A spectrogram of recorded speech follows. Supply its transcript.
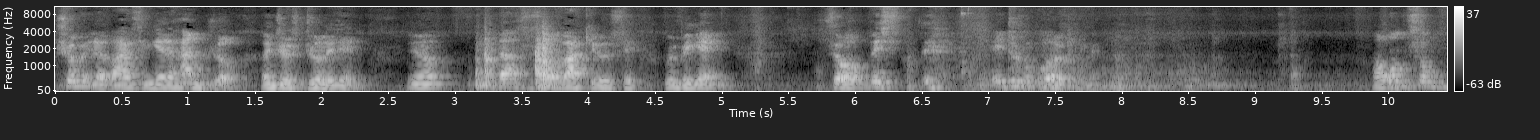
shove it in a vice and get a hand drill and just drill it in. You know, that's the sort of accuracy we'll be getting. So this, it doesn't work for me. I want some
